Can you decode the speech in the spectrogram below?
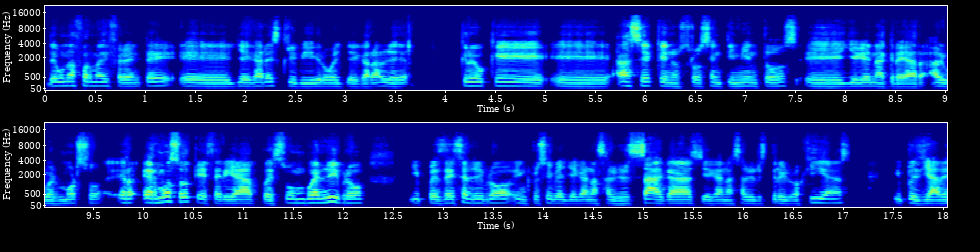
de una forma diferente, eh, llegar a escribir o llegar a leer creo que eh, hace que nuestros sentimientos eh, lleguen a crear algo hermoso, hermoso, que sería pues un buen libro, y pues de ese libro inclusive llegan a salir sagas, llegan a salir trilogías, y pues ya de,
